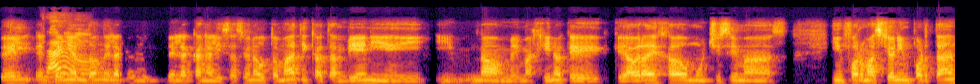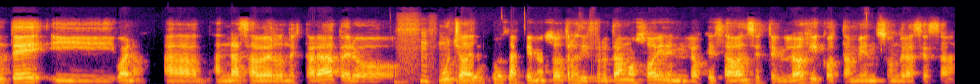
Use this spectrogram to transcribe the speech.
Él, tenía el don de la, canalización automática también y, no, me imagino que, que habrá dejado muchísimas información importante y bueno, andás a ver dónde estará, pero muchas de las cosas que nosotros disfrutamos hoy en lo que es avances tecnológicos también son gracias a,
